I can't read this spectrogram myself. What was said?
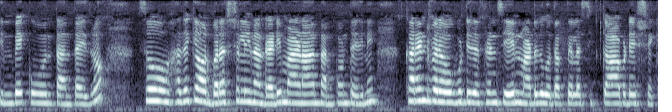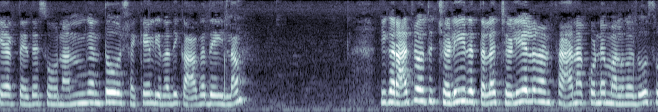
ತಿನ್ನಬೇಕು ಅಂತ ಅಂತ ಇದ್ರು. ಸೊ ಅದಕ್ಕೆ ಅವ್ರು ಬರೋಷ್ಟರಲ್ಲಿ ನಾನು ರೆಡಿ ಮಾಡೋಣ ಅಂತ ಅನ್ಕೊತಾ ಇದ್ದೀನಿ ಕರೆಂಟ್ ಬೇರೆ ಹೋಗ್ಬಿಟ್ಟಿದೆ ಫ್ರೆಂಡ್ಸ್ ಏನು ಮಾಡೋದು ಗೊತ್ತಾಗ್ತಾ ಇಲ್ಲ. ಸಿಕ್ಕಾಪಟ್ಟೆ ಸೆಕೆ ಆಗ್ತಾ ಇದೆ. ಸೊ ನನಗಂತೂ ಸೆಕೆಯಲ್ಲಿ ಇರೋದಕ್ಕೆ ಆಗೋದೇ ಇಲ್ಲ. ಈಗ ರಾತ್ರಿ ಹೊತ್ತು ಚಳಿ ಇರುತ್ತಲ್ಲ, ಚಳಿಯಲ್ಲೂ ನಾನು ಫ್ಯಾನ್ ಹಾಕ್ಕೊಂಡೇ ಮಲಗೋದು. ಸೊ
